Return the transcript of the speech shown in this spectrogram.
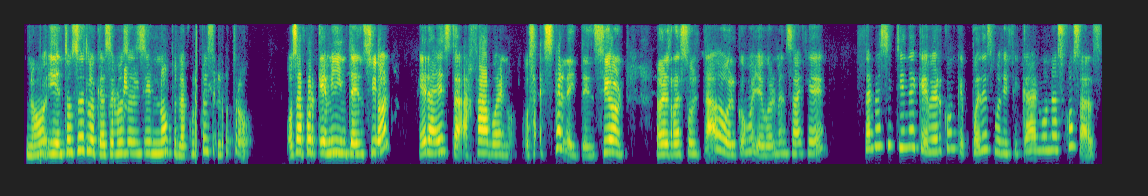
¿no? Y entonces lo que hacemos es decir, no, pues la culpa es del otro. O sea, porque mi intención era esta, ajá, bueno, o sea, esa es la intención, o el resultado o el cómo llegó el mensaje, tal vez sí tiene que ver con que puedes modificar algunas cosas.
